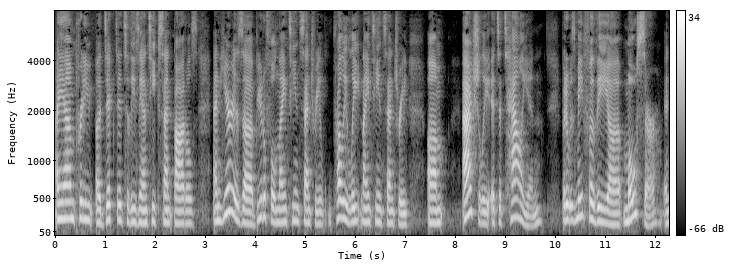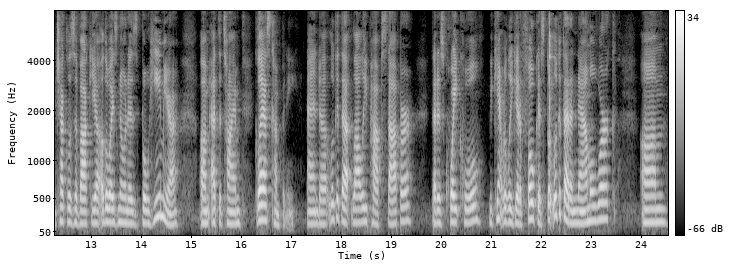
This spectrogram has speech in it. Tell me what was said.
I am pretty addicted to these antique scent bottles. And here is a beautiful 19th century, probably late 19th century. Um, actually, it's Italian but it was made for the uh, Moser in Czechoslovakia, otherwise known as Bohemia um, at the time, glass company. And uh, look at that lollipop stopper. That is quite cool. We can't really get a focus, but look at that enamel work. Um,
